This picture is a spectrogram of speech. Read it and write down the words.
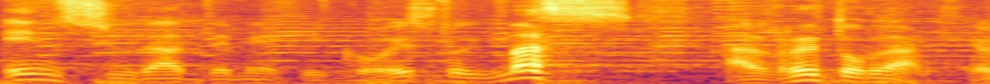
en Ciudad de México. Esto y más al retornar. Ya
